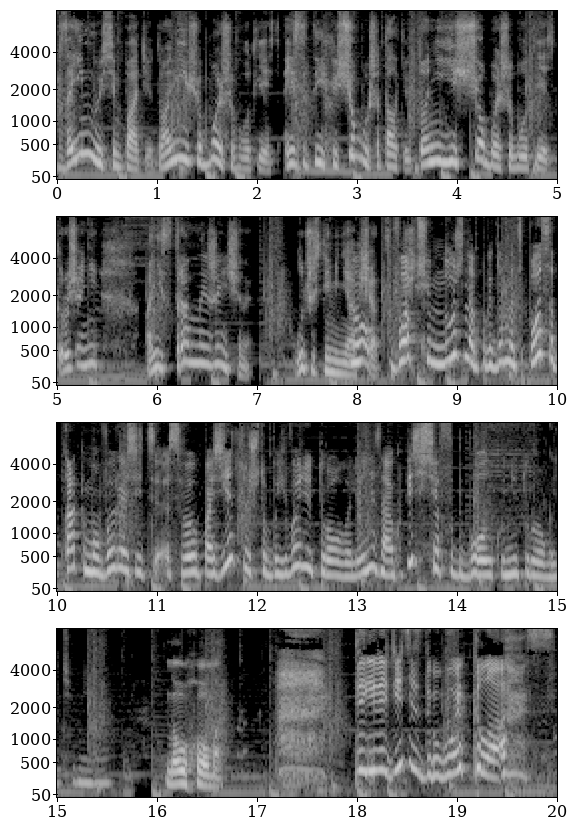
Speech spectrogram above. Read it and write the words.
взаимную симпатию, то они еще больше будут лезть. А если ты их еще будешь отталкивать, то они еще больше будут лезть. Короче, они, они странные женщины. Лучше с ними не ну, общаться. В общем, нужно придумать способ, как ему выразить свою позицию, чтобы его не трогали. Я не знаю, купите себе футболку, не трогайте меня. No homo. Переведите в другой класс.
